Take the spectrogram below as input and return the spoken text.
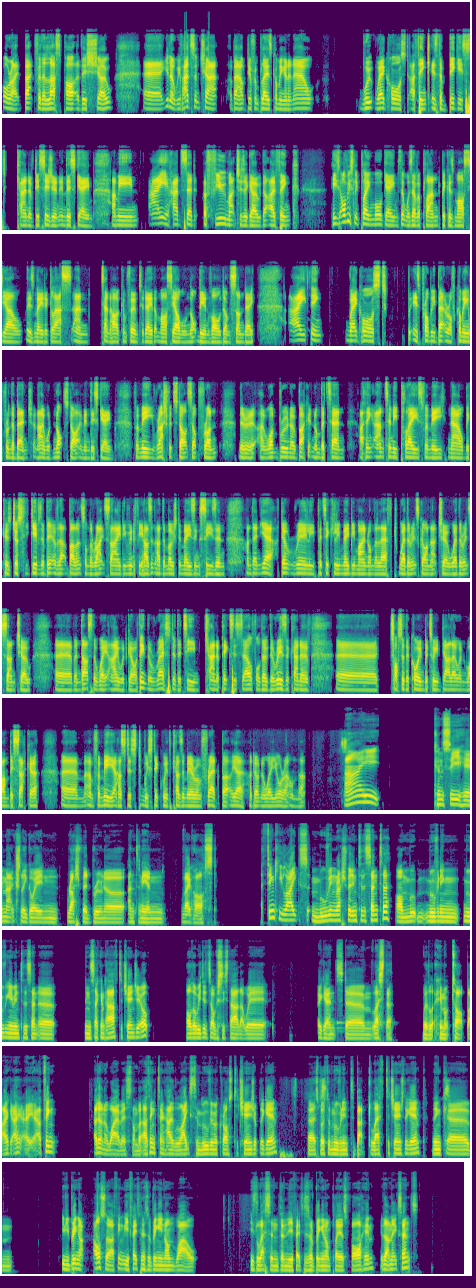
All right, back for the last part of this show. Uh, you know, we've had some chat about different players coming in and out. Weghorst, I think, is the biggest kind of decision in this game. I mean, I had said a few matches ago that I think he's obviously playing more games than was ever planned because Martial is made of glass and Ten Hag confirmed today that Martial will not be involved on Sunday. I think Weghorst is probably better off coming from the bench, and I would not start him in this game. For me, Rashford starts up front. There, I want Bruno back at number ten. I think Antony plays for me now because just he gives a bit of that balance on the right side, even if he hasn't had the most amazing season. And then, yeah, I don't really particularly maybe mind on the left whether it's Garnacho, whether it's Sancho, uh, and that's the way I would go. I think the rest of the team kind of picks itself, although there is a kind of uh, toss of the coin between Dalot and Wan-Bissaka. Um, and for me, it has to st- we stick with Casemiro and Fred. But yeah, I don't know where you're at on that. I can see him actually going Rashford, Bruno, Antony, and Weghorst. I think he likes moving Rashford into the centre or mo- moving moving him into the centre in the second half to change it up. Although we did obviously start that way against um, Leicester with him up top. But I, I, I think I don't know why I based on, but I think Ten Hag likes to move him across to change up the game, uh, as opposed to moving him to back left to change the game. I think um, if you bring up, also I think the effectiveness of bringing on Wout is lessened than the effectiveness of bringing on players for him, if that makes sense.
